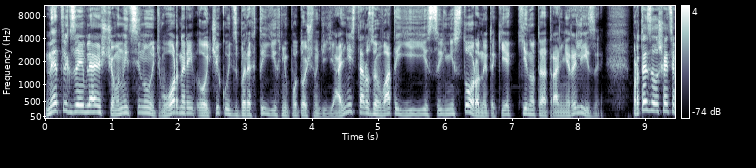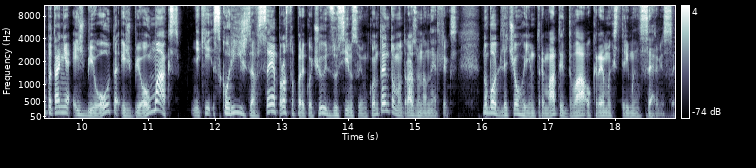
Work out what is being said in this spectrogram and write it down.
Netflix заявляє, що вони цінують Ворнерів і очікують зберегти їхню поточну діяльність та розвивати її сильні сторони, такі як кінотеатральні релізи. Проте залишається питання HBO та HBO Max, які скоріш за все просто перекочують з усім своїм контентом одразу на Netflix. Ну бо для чого їм тримати два окремих стрімінг-сервіси?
